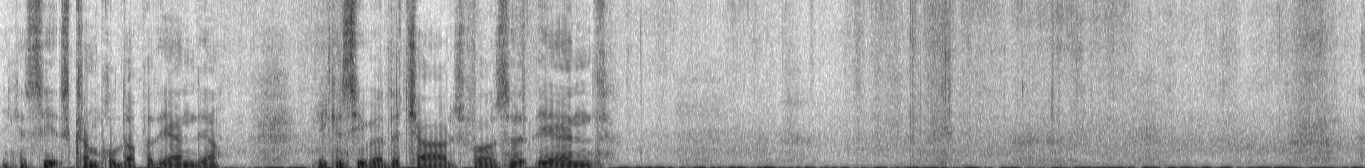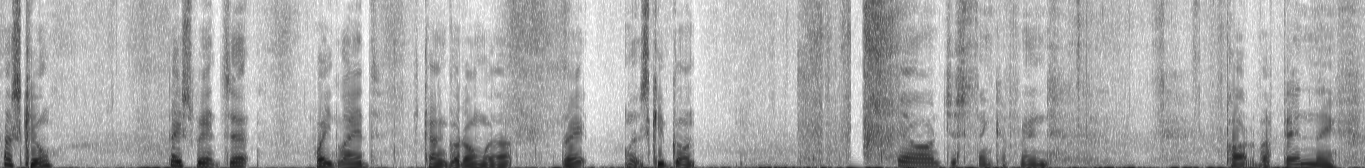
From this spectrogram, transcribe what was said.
You can see it's crumpled up at the end there. You can see where the charge was at the end. That's cool. Nice weight to it. White lead. Can't go wrong with that. Right, let's keep going. Yeah, I just think I found part of a penknife.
